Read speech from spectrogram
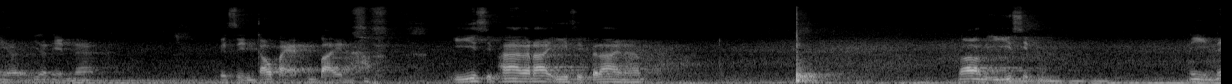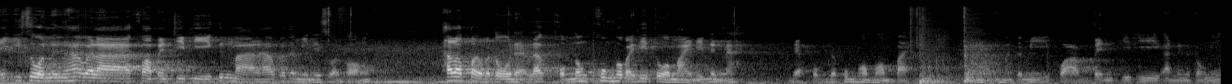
นี่ที่ท่านเห็นนะเบนซิน 98 ขึ้นไปนะครับ E 15 ก็ได้ E 10 ก็ได้นะครับ แล้วเรามี E 20นี่ในอีกส่วนหนึ่งนะฮะเวลาความเป็น GP ขึ้นมานะครับ ก็จะมีในส่วนของ ถ้าเราเปิดประตูเนี่ยแล้วผมต้องพุ่งเข้าไปที่ตัวไม้นิดหนึ่งนะเดี๋ยวผมจะพุ่งพร้อมๆไป มันจะมีความเป็น GP อันหนึ่งตรงนี้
